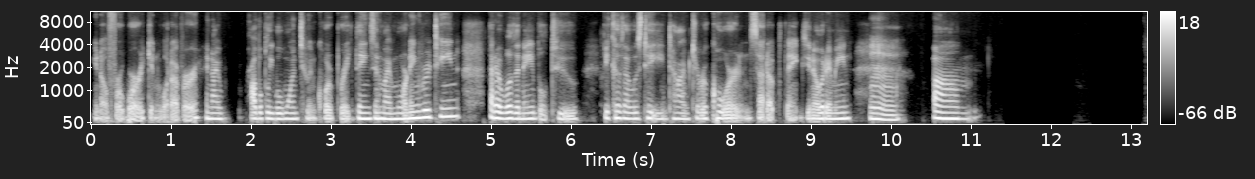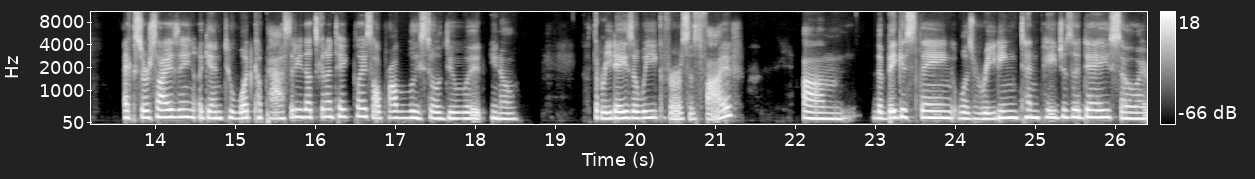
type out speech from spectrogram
you know, for work and whatever. And I probably will want to incorporate things in my morning routine that I wasn't able to because I was taking time to record and set up things. You know what I mean? Mm. Um, exercising again to what capacity that's going to take place i'll probably still do it you know three days a week versus five um the biggest thing was reading 10 pages a day. So I,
